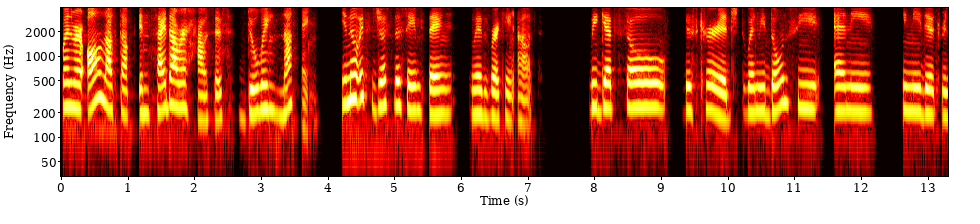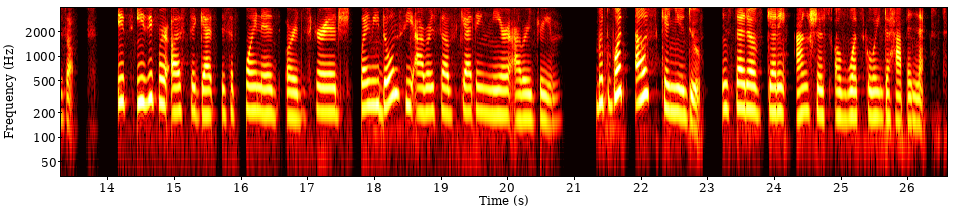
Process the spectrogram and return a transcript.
when we're all locked up inside our houses doing nothing? You know, it's just the same thing with working out. We get so discouraged when we don't see any immediate results. It's easy for us to get disappointed or discouraged when we don't see ourselves getting near our dream. But what else can you do instead of getting anxious of what's going to happen next?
